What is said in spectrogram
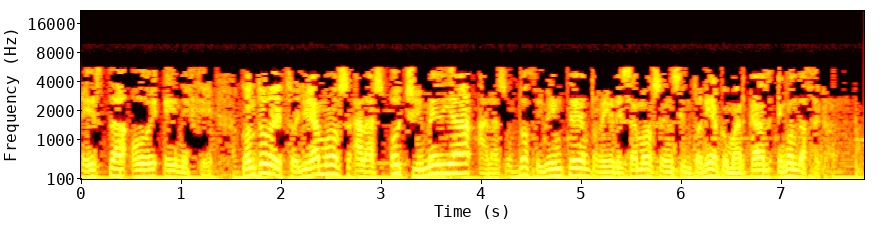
esta ONG. Con todo esto, llegamos a las ocho y media, a las 12 y 20, regresamos en sintonía comarcal en Onda Cero.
